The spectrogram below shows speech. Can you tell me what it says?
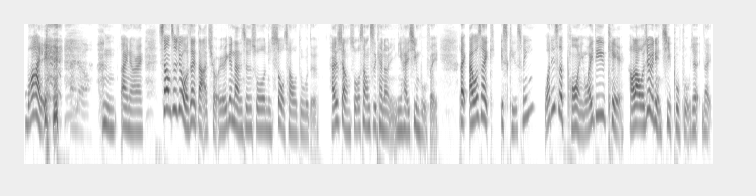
why？ I know。嗯，I know right。上次就我在打球，有一个男生说你瘦超多的，还是想说上次看到你你还幸福肥。Like I was like, excuse me, what is the point? Why do you care？好啦，我就有点气噗噗，就 like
